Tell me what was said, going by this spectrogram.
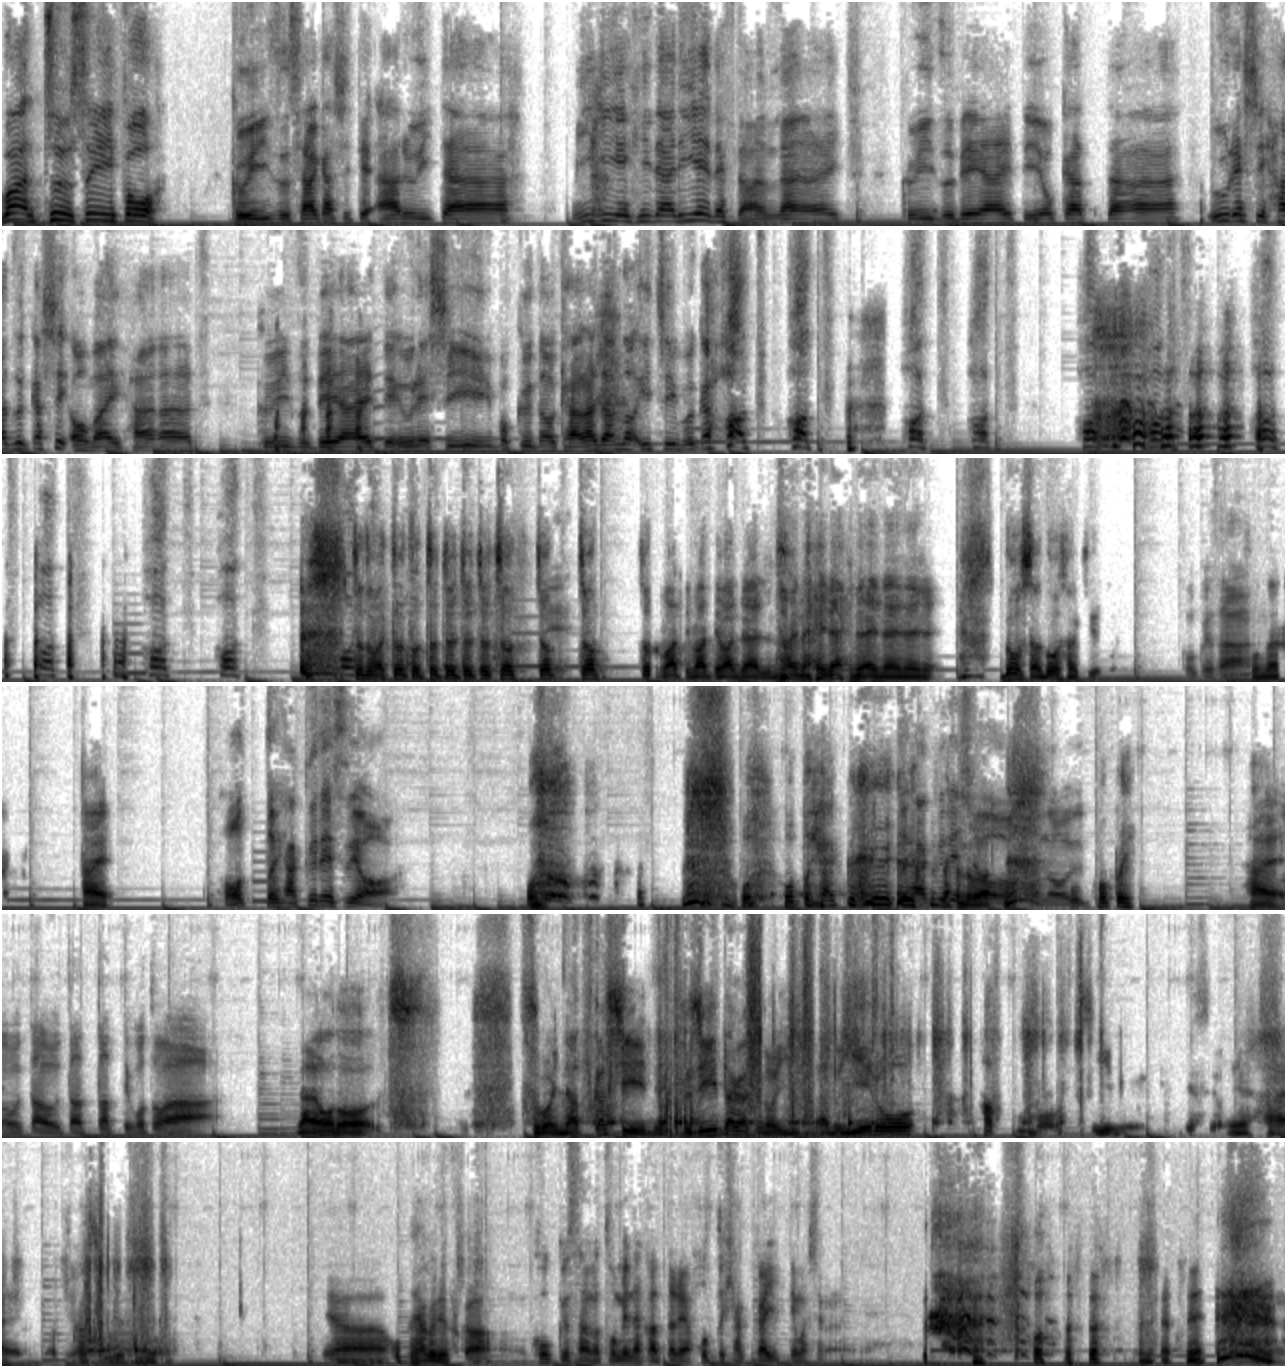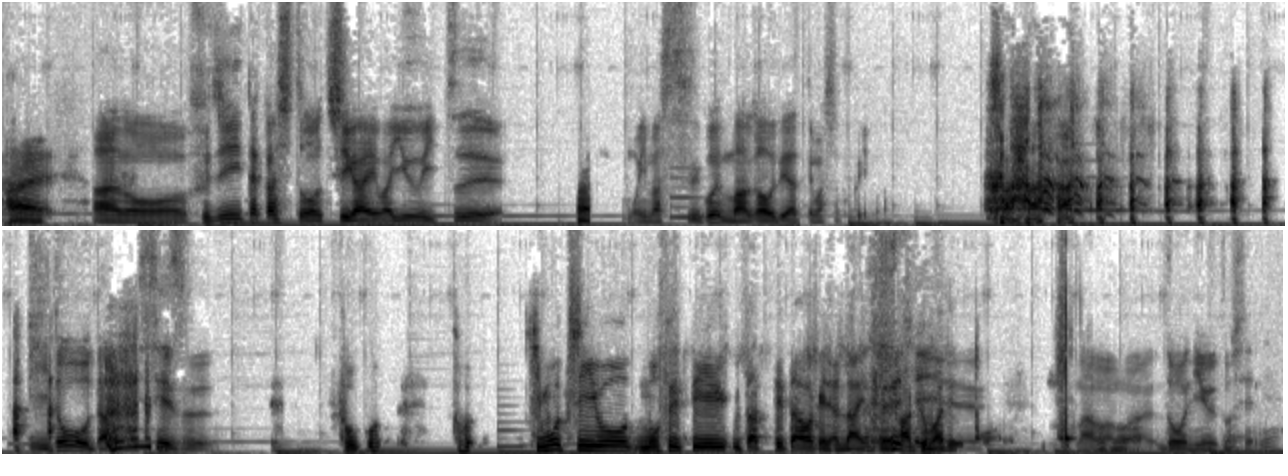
One, two, three, four。クイズ探して歩いた。右へ左へ left and right。クイズ出会えてよかった。嬉しい恥ずかしい oh my heart。クイズ出会えて嬉しい僕の体の一部がホットホットホットホットホットホットホットホットホットホットちょっと待って、ちょっと、ちょ、ちょ、ちょ、ちょ、ちょ、ちょ、ちょ、ちょっと待って、待って、待って、待って、ない、ない、ない、ない、ない、ない。どうしたどうした急に。僕さん、そんな。はい。ホット100ですよ。100ホット100でしょ。このほんと、はい。この歌を歌ったってことは、なるほど。すごい懐かしいね。藤井隆のいあのイエローハッピーの CM ですよね。はい。懐かしいですね。いやー、ほんと100ですかコックさんが止めなかったら、ホット100回言ってましたからね。そうですね。うんはい。あの、藤井隆との違いは唯一、はもう今すごい真顔でやってました、僕今。微動だにせず、そこ、そ気持ちを乗せて歌ってたわけじゃないですね。あくまで。まあまあまあ、導入としてね。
